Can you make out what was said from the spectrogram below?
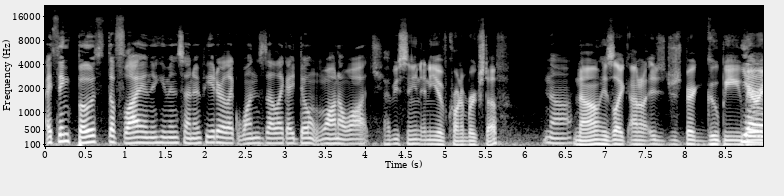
I think both The Fly and The Human Centipede are like ones that like I don't want to watch. Have you seen any of Cronenberg stuff? No. No, he's like I don't know. He's just very goopy, Yeah, very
